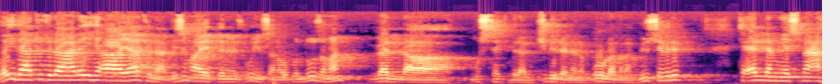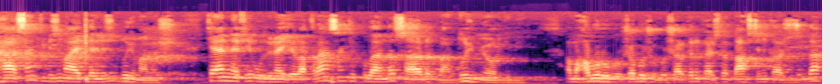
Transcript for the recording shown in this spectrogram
Ve izâ tutulâ aleyhi âyâtuna bizim ayetlerimiz bu insana okunduğu zaman vella mustekbiren, kibirlenerek, gururlanarak yüz çevirir. Keellem yesma'ha sanki bizim ayetlerimizi duymamış. Keenne fi uduneyhi vakran sanki kulağında sağırlık var, duymuyor gibi. Ama habur hubur, şabur şubur şarkının karşısında, dansçının karşısında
